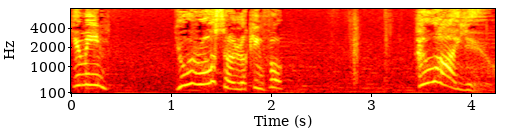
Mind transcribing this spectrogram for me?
You mean you're also looking for. Are you?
